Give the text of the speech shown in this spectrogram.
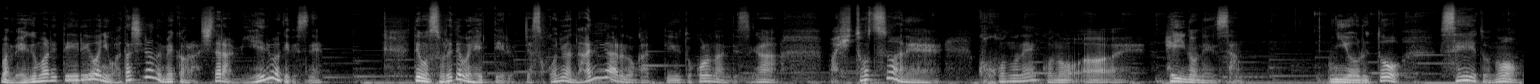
まあ、恵まれているように私らの目からしたら見えるわけですね。でもそれでも減っている。じゃあそこには何があるのかっていうところなんですが、まあ、一つはね、ここのね、このヘイノネンさんによると、生徒の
